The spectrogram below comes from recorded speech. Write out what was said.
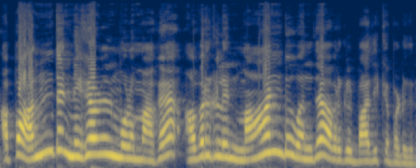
அப்போ அந்த நிகழ்வின் மூலமாக அவர்களின் மாண்பு வந்து அவர்கள் பாதிக்கப்படுகிறது.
